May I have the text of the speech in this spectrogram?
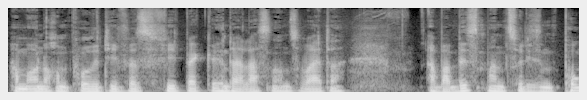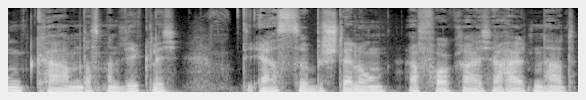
haben auch noch ein positives Feedback hinterlassen und so weiter. Aber bis man zu diesem Punkt kam, dass man wirklich die erste Bestellung erfolgreich erhalten hat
